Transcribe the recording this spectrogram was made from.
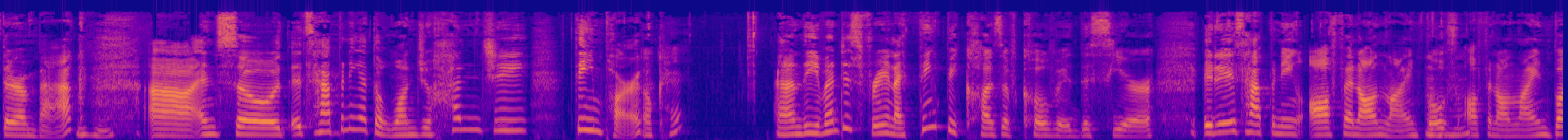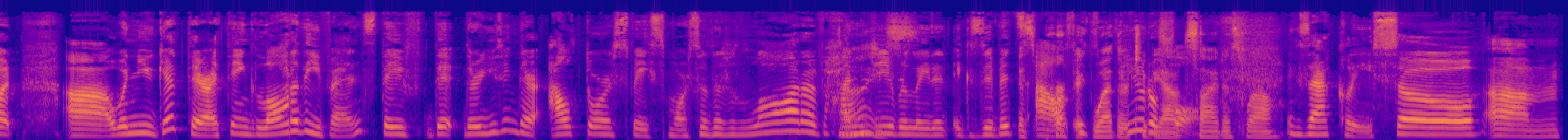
there and back. Uh, and so it's happening at the Wonju Hanji theme park. Okay. And the event is free. And I think because of COVID this year, it is happening off and online, both Mm-hmm. off and online. But uh, when you get there, I think a lot of the events, they've, they, they're using their outdoor space more. So there's a lot of Hanji related exhibits It's out. perfect weather to be beautiful. outside as well. Exactly. So, um,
